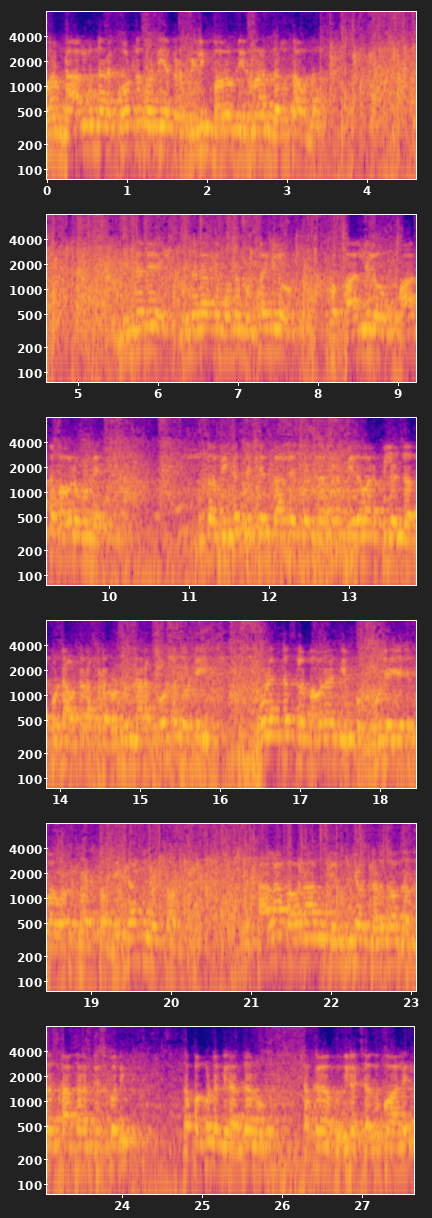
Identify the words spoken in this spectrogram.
మనం నాలుగున్నర కోట్లతోటి అక్కడ బిల్డింగ్ భవనం నిర్మాణం జరుగుతూ ఉన్నది. నిన్ననే నిన్నగాక మొన్న ముత్తంగిలో ఒక కాలనీలో పాత భవనం ఉండే. అంత వికసించిన సెక్షన్ కాలనీ అక్కడ బీదవారి పిల్లలు చదువుకుంటా ఉంటారు. అక్కడ రెండున్నర కోట్లతోటి మూడంతస్తుల భవనానికి పూ- పూజ చేసి వరకు నడుస్తూ ఉంది. ఎగ్జాంపుల్ చెప్తా ఉంది చాలా భవనాలు నిర్మించడం జరుగుతూ ఉంది. అందరూ సహకారం తీసుకొని తప్పకుండా మీరు అందరూ చక్కగా బుద్ధిగా చదువుకోవాలి.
